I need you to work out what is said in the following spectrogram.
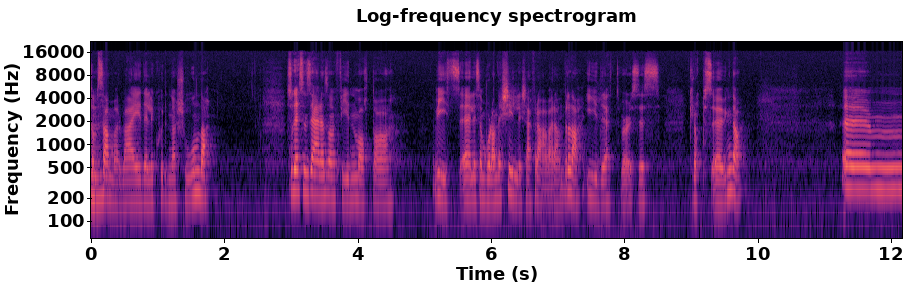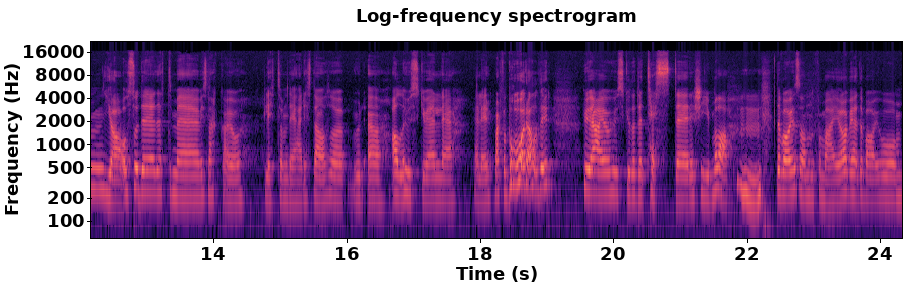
Som samarbeid eller koordinasjon, da. Så det syns jeg er en sånn fin måte å vise eh, liksom, hvordan det skiller seg fra hverandre, da. Idrett versus kroppsøving, da. Um, ja, også det, dette med Vi snakka jo litt om det her i stad. eh, alle husker vel det, eller i hvert fall på vår alder. Hun er jo, husker jo det testregimet, da. Det var jo sånn for meg òg. Det var jo,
